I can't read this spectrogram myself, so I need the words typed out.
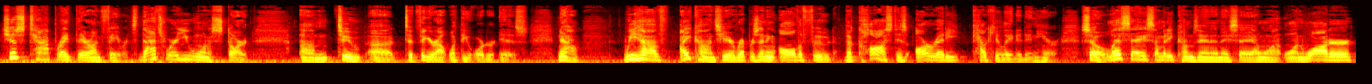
just tap right there on favorites. That's where you wanna start um, to, uh, to figure out what the order is. Now, we have icons here representing all the food. The cost is already calculated in here. So let's say somebody comes in and they say, I want one water,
